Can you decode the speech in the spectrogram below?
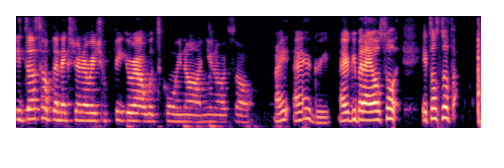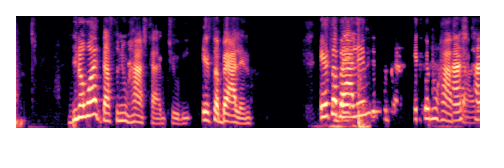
it does help the next generation figure out what's going on. You know, so I I agree. I agree, but I also it's also you know what? That's the new hashtag, Choobie. It's a balance. It's a balance. It's a, balance. It's a new hashtag. hashtag.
